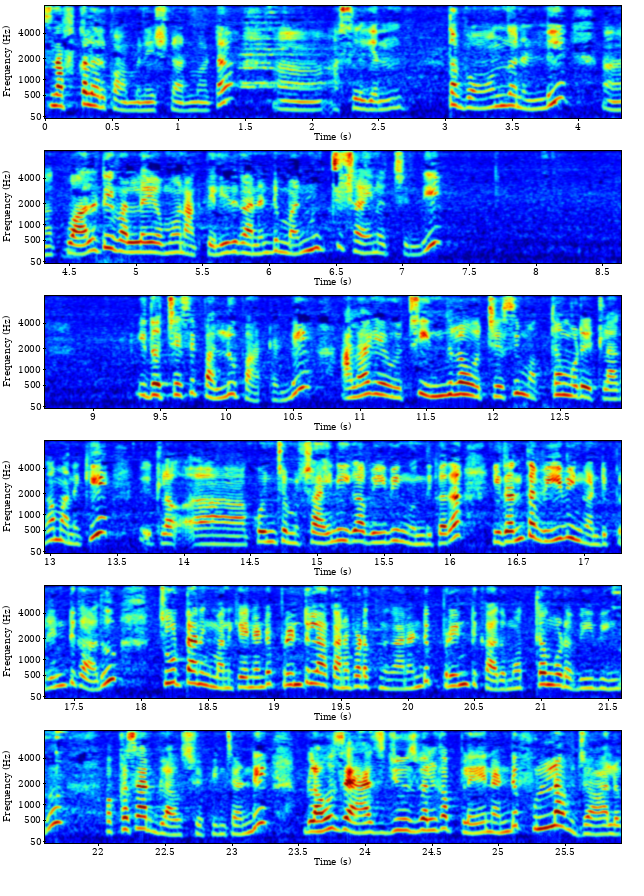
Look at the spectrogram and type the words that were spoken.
స్నఫ్ కలర్ కాంబినేషన్ అనమాట అసలు ఎంత బాగుందోనండి. క్వాలిటీ వల్ల ఏమో నాకు తెలియదు కానండి. మంచి షైన్ వచ్చింది. ఇది వచ్చేసి పళ్ళు పాట అండి అలాగే వచ్చి ఇందులో వచ్చేసి మొత్తం కూడా ఇట్లాగా మనకి ఇట్లా కొంచెం షైనీగా వీవింగ్ ఉంది కదా. ఇదంతా వీవింగ్ అండి ప్రింట్ కాదు. చూడటానికి మనకి ఏంటంటే ప్రింట్ లా కనపడుతుంది కానండి ప్రింట్ కాదు. మొత్తం కూడా వీవింగ్. ఒక్కసారి బ్లౌజ్ చూపించండి. బ్లౌజ్ యాజ్ యూజువల్గా ప్లేన్ అండి ఫుల్ ఆఫ్ జాలు.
